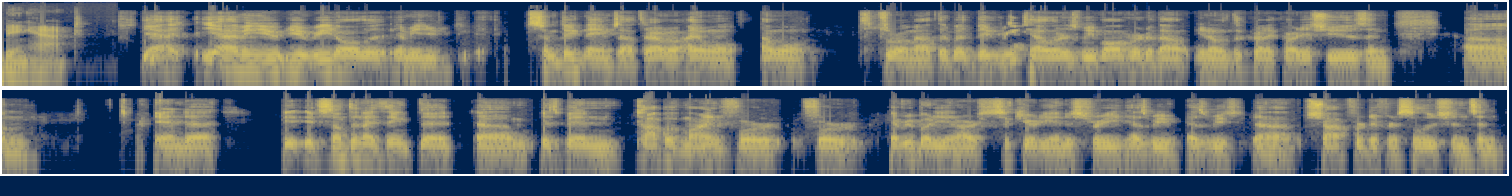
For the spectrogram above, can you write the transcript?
being hacked yeah, yeah. I mean, you you read all the. I mean, some big names out there. I won't. I won't. I won't throw them out there, but big retailers. We've all heard about you know the credit card issues and um and uh, it, it's something I think that um, has been top of mind for for everybody in our security industry as we as we uh, shop for different solutions and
